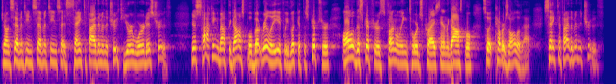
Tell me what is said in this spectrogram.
John 17, 17 says, Sanctify them in the truth. Your word is truth. And it's talking about the gospel, but really, if we look at the scripture, all of the scripture is funneling towards Christ and the gospel, so it covers all of that. Sanctify them in the truth,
